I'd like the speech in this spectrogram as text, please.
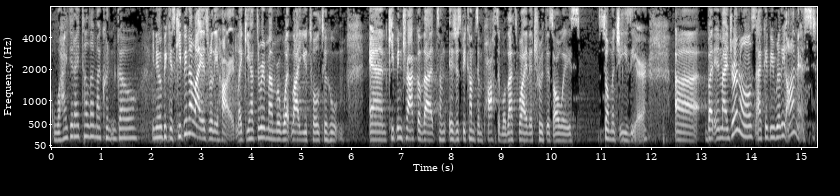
why did I tell them I couldn't go? You know, because keeping a lie is really hard. Like you have to remember what lie you told to whom. And keeping track of that, it just becomes impossible. That's why the truth is always so much easier. Uh, but in my journals, I could be really honest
